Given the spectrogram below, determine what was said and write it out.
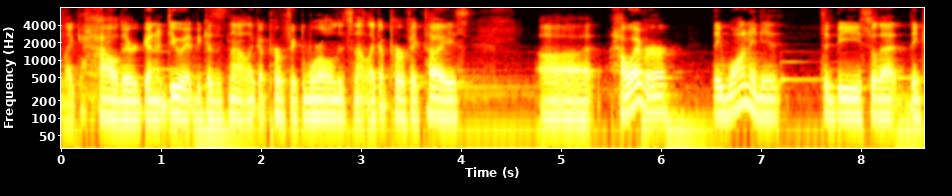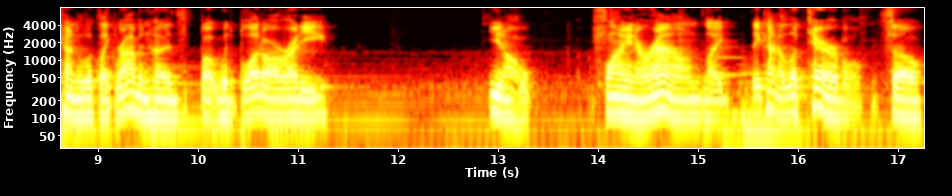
like how they're gonna do it because it's not like a perfect world. It's not like a perfect heist. Uh, however, they wanted it to be so that they kind of look like Robin Hoods, but with blood already, you know, flying around. Like they kind of look terrible. So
